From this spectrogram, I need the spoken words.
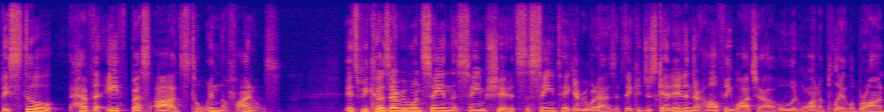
they still have the eighth best odds to win the finals It's because everyone's saying the same shit. It's the same take everyone has. If they could just get in and they're healthy, watch out. Who would want to play LeBron?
